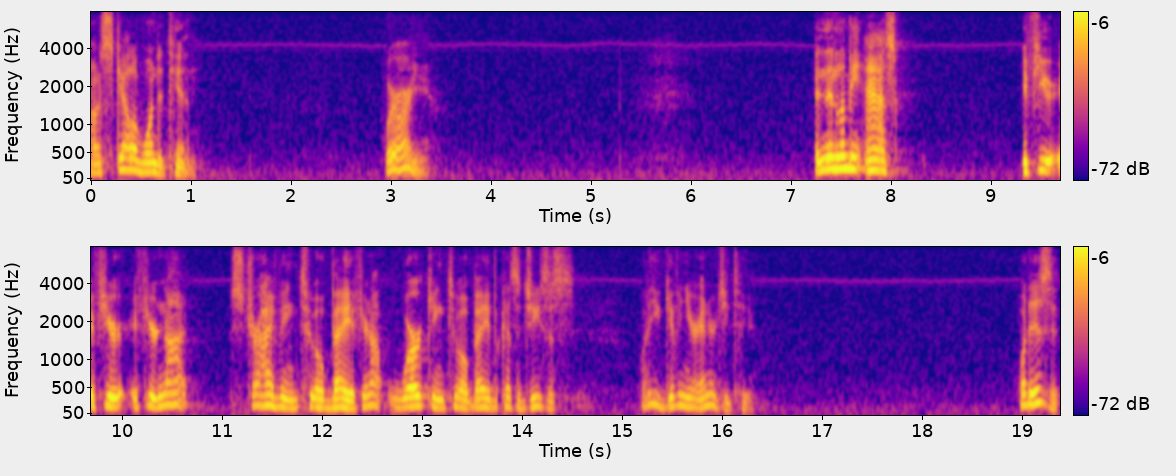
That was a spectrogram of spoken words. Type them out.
On a scale of 1 to 10, where are you? And then let me ask if, you, if, you're, if you're not striving to obey, if you're not working to obey because of Jesus, what are you giving your energy to? What is it?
